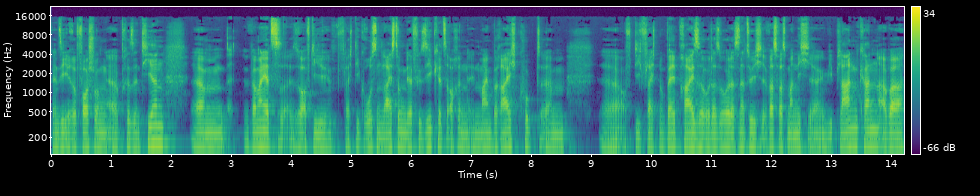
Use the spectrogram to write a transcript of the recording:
wenn sie ihre Forschung äh, präsentieren. Ähm, wenn man jetzt so auf die vielleicht die großen Leistungen der Physik jetzt auch in, in meinem Bereich guckt, ähm, äh, auf die vielleicht Nobelpreise oder so. Das ist natürlich was, was man nicht äh, irgendwie planen kann, aber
